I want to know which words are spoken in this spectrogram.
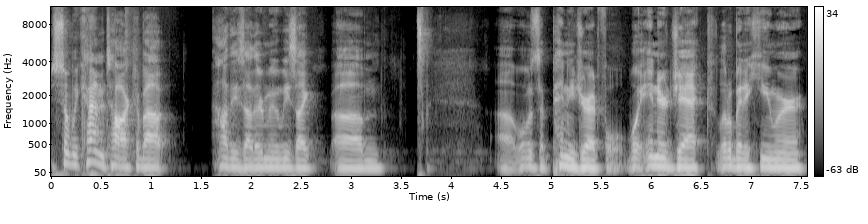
so we kind of talked about how these other movies, like, um, uh, what was it, Penny Dreadful, will interject a little bit of humor.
